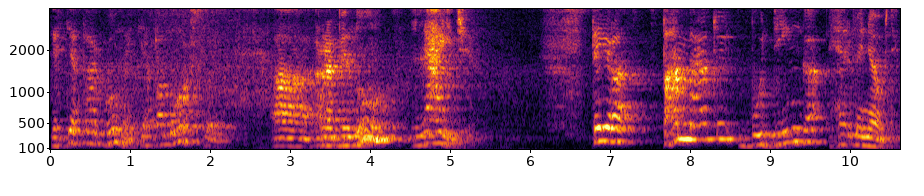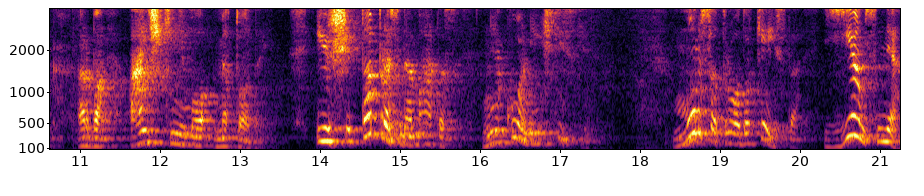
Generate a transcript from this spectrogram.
Ir tie targumai, tie pamokslai, rabinų leidžia. Tai yra tam metui būdinga hermeneutika arba aiškinimo metodai. Ir šita prasme matas niekuo neišsiskiria. Mums atrodo keista, jiems ne.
